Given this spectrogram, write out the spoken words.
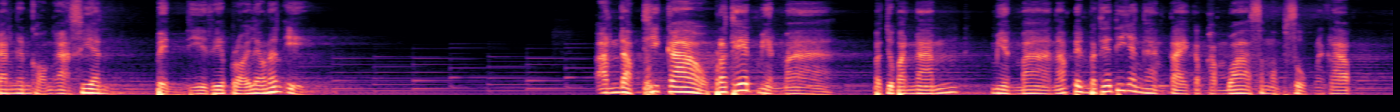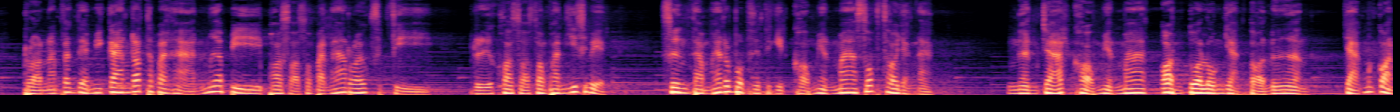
การเงินของอาเซียน เป็นที่เรียบร้อยแล้วนั่นเอง อันดับที่ 9 ประเทศเมียนมา ปัจจุบันนั้นเมียนมานับเป็นประเทศที่ยังห่างไกลกับคำว่าสงบสุขนะครับ เพราะนับตั้งแต่มีการรัฐประหารเมื่อปี พศ 2564 หรือ คศ 2021 ซึ่งทำให้ระบบเศรษฐกิจของเมียนมาซบเซาอย่างหนัก เงินจาร์ดของเมียนมาอ่อนตัวลงอย่างต่อเนื่อง จากเมื่อก่อน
